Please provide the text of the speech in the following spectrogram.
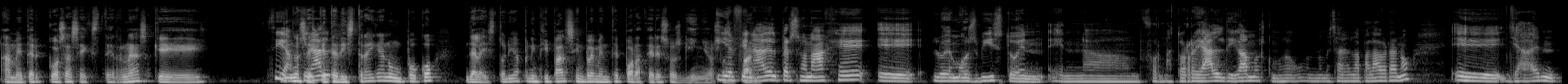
a meter cosas externas que. Sí, al no sé, que te distraigan un poco de la historia principal simplemente por hacer esos guiños. Y al fan. final el personaje eh, lo hemos visto en, en, ah, formato real, digamos, como no me sale la palabra, ¿no? Eh, ya en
